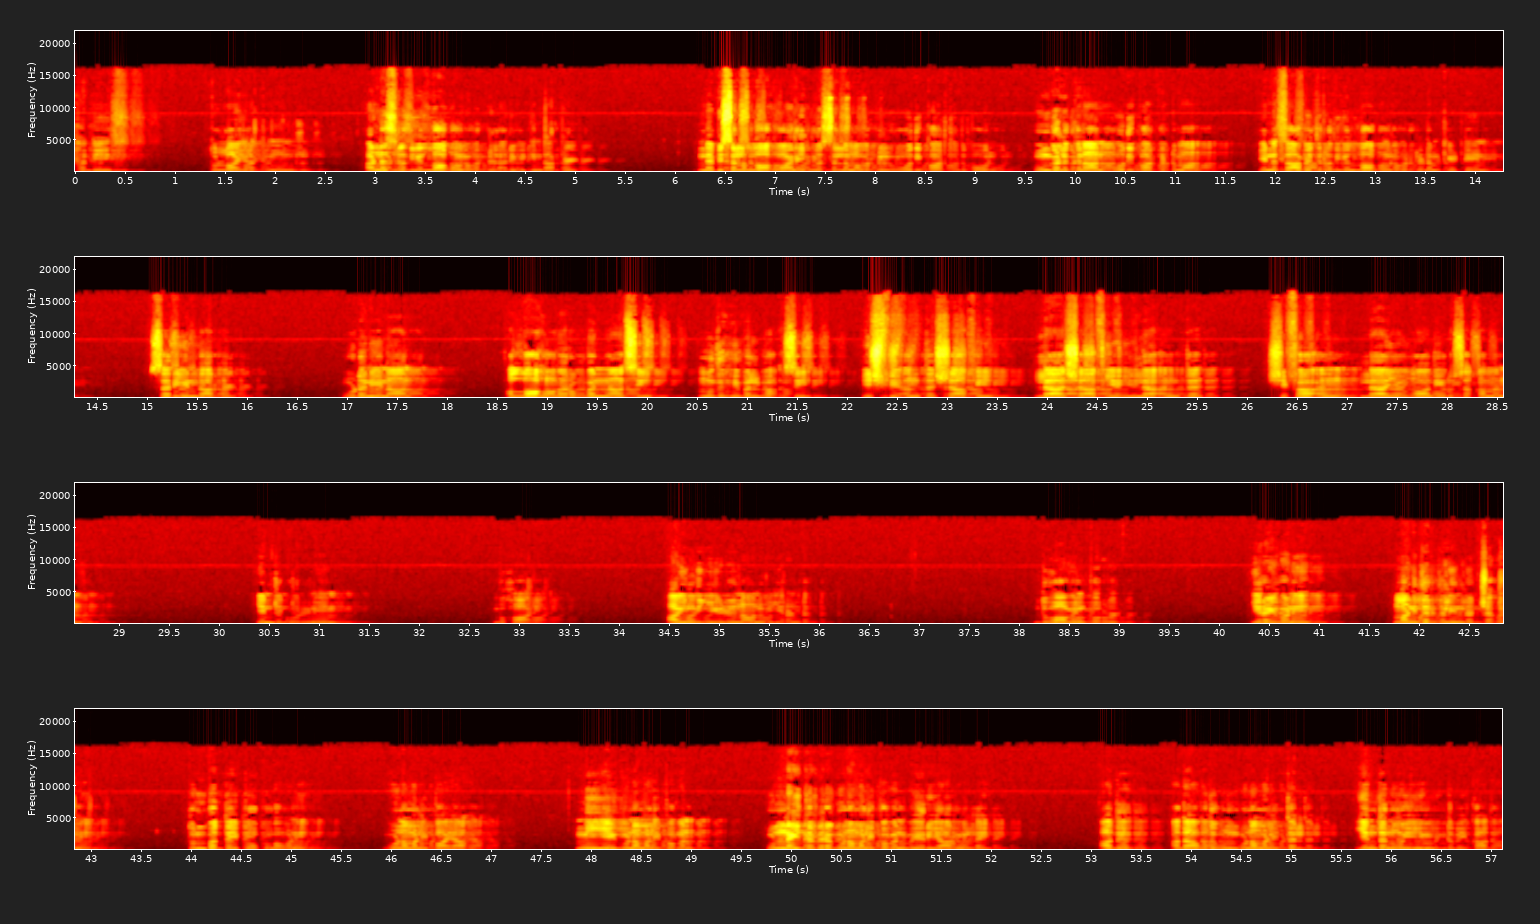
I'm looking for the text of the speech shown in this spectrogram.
ஹதீஸ் தொள்ளாயிரத்தி மூன்று. அனஸ் ரதியுல்லாஹும் அவர்கள் அறிவிக்கின்றார்கள் நபி ஸல்லல்லாஹு அலைஹி வஸல்லம் அவர்கள் ஓதி பார்த்தது போல் உங்களுக்கு நான் ஓதி பார்க்கட்டுமா? என்ன சாபித் ரதியுல்லாஹும் அவர்களிடம் கேட்டேன். சரி என்றார்கள். உடனே நான் அல்லாஹும ரொப்பன் நாசி முதுஹிபல் பாசி இஷ்பி அந்த ஷாஃபி லா ஷாஃபிய இல்லா அந்த ஷிஃபா அன் லா யுகாதிரு சகமன். என்று கூறினேன். புகாரி. ஐந்து ஏழு நான்கு இரண்டு. துவாவின் பொருள் இறைவனே மனிதர்களின் இரட்சகனே துன்பத்தை போக்குபவனே குணமளிப்பாயாக. நீயே குணமளிப்பவன். உன்னை தவிர குணமளிப்பவன் வேறு யாரும் இல்லை அது அதாவது உன் குணமளித்தல் எந்த நோயையும் விட்டு வைக்காது.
